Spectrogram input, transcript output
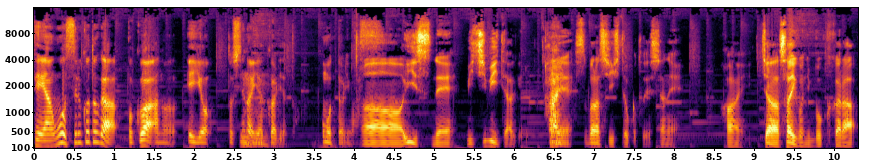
提案をすることが僕はあの営業としての役割だと思っております。ああ、いいですね。導いてあげる。はいね素晴らしい一言でしたね。はい。じゃあ最後に僕から。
